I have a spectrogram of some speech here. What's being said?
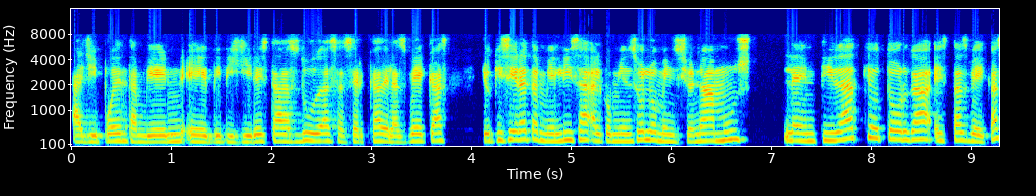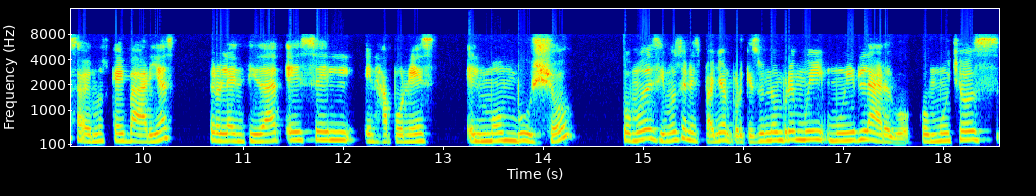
Allí pueden también eh, dirigir estas dudas acerca de las becas. Yo quisiera también, Lisa, al comienzo lo mencionamos, la entidad que otorga estas becas, sabemos que hay varias, pero la entidad es el, en japonés, el Monbusho, ¿cómo decimos en español? Porque es un nombre muy, muy largo, con muchos,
